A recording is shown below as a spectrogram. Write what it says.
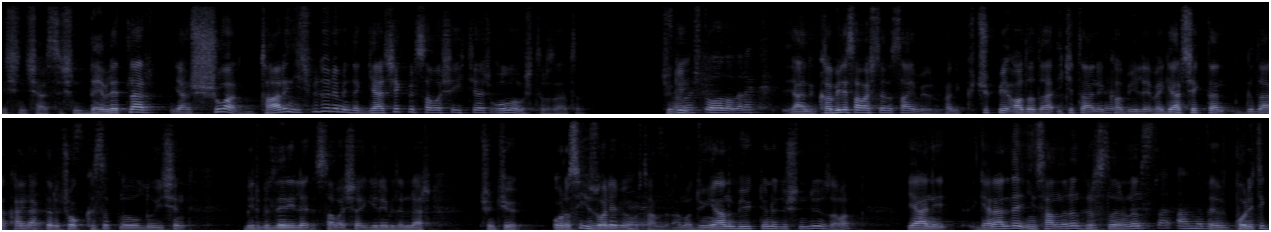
işin içerisinde. Şimdi devletler yani şu var. Tarihin hiçbir döneminde gerçek bir savaşa ihtiyaç olmamıştır zaten. Çünkü Savaş doğal olarak yani kabile savaşlarını saymıyorum. Hani küçük bir adada iki tane kabile ve gerçekten gıda kaynakları çok kısıtlı olduğu için birbirleriyle savaşa girebilirler. Çünkü orası izole bir ortamdır. Ama dünyanın büyüklüğünü düşündüğün zaman yani genelde insanların hırslarının hırslar anladım. e, politik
